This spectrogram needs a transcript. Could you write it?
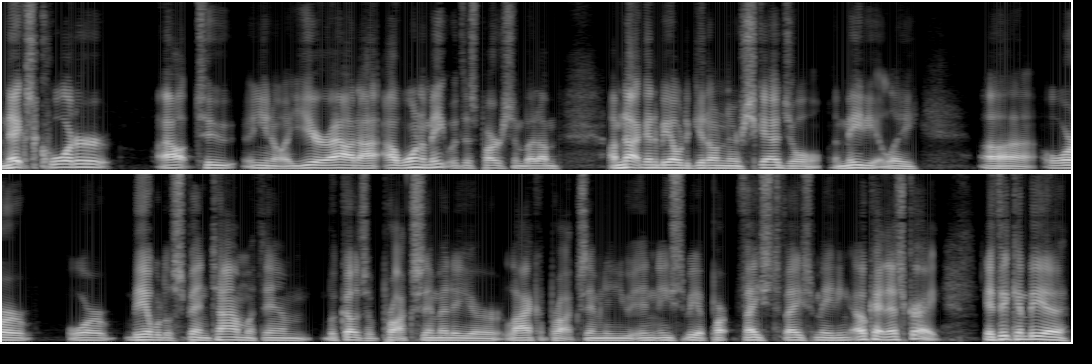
next quarter out to you know a year out, I, I want to meet with this person, but I'm I'm not going to be able to get on their schedule immediately, uh, or or be able to spend time with them because of proximity or lack of proximity. It needs to be a face to face meeting. Okay, that's great. If it can be a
